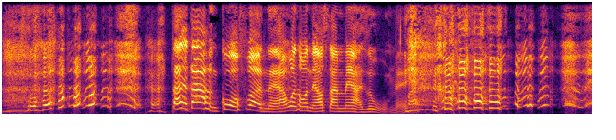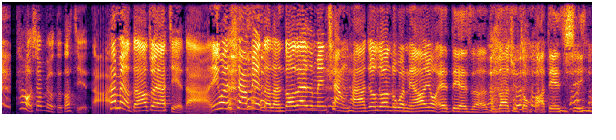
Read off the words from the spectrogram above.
但是大家很过分呢，他问说你要三妹还是五妹？他好像没有得到解答。他没有得到最佳解答，因为下面的人都在这边呛他，就说如果你要用 ADS，就是要去中华电信。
